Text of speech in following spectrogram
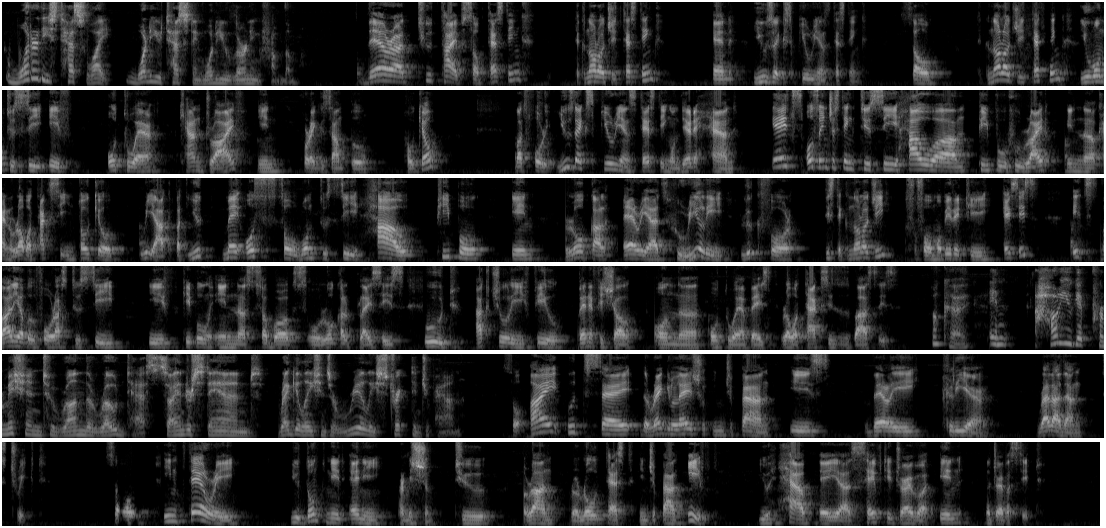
what are these tests like? What are you testing? What are you learning from them? There are two types of testing technology testing and user experience testing. So, technology testing, you want to see if Autoware can drive in, for example, Tokyo but for user experience testing, on the other hand, it's also interesting to see how um, people who ride in a kind of robot taxi in Tokyo react. But you may also want to see how people in local areas who really look for this technology for mobility cases, it's valuable for us to see if people in uh, suburbs or local places would actually feel beneficial on uh, Autoware based robot taxis and buses. Okay. And how do you get permission to run the road tests? I understand regulations are really strict in Japan. So I would say the regulation in Japan is very clear rather than strict. So in theory, you don't need any permission to run the road test in Japan if you have a uh, safety driver in the driver's seat.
